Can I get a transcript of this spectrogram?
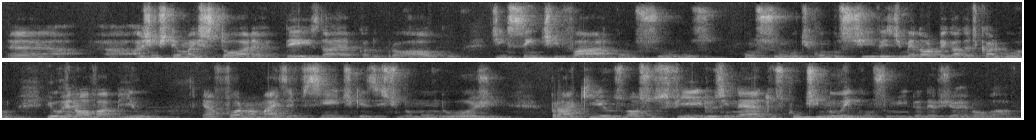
É, a, gente tem uma história desde a época do pró-álcool de incentivar consumos consumo de combustíveis de menor pegada de carbono. E o RenovaBio é a forma mais eficiente que existe no mundo hoje para que os nossos filhos e netos continuem consumindo energia renovável.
